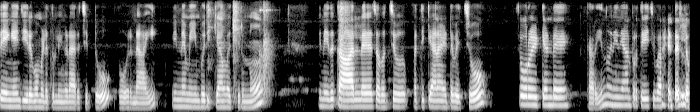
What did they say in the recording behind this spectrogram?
തേങ്ങയും ജീരകവും വെളുത്തുള്ളിയും കൂടെ അരച്ചിട്ടു തോരനായി. പിന്നെ മീൻ പൊരിക്കാൻ വെച്ചിരുന്നു. പിന്നെ ഇത് കാലിൽ ചതച്ച് പറ്റിക്കാനായിട്ട് വെച്ചു. ചോറ് കഴിക്കണ്ടേ? കറിയൊന്നും ഇനി ഞാൻ പ്രത്യേകിച്ച് പറയണ്ടല്ലോ.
